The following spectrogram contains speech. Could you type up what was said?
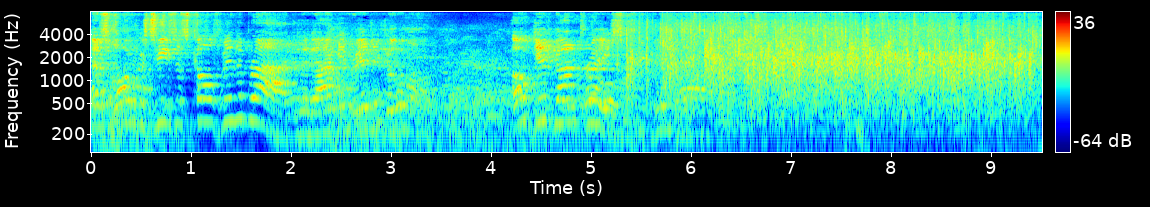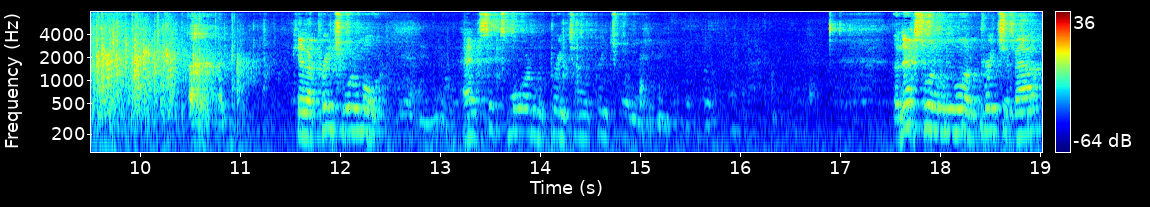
As long as Jesus calls me the bride, and I get ready to go on. Oh, give God praise Can I preach one more? Add six more and we'll preach. I'm going to preach one more. The next one we want to preach about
